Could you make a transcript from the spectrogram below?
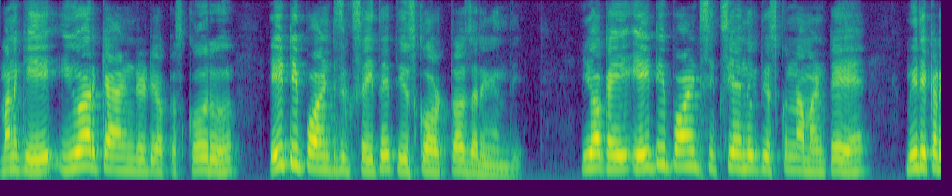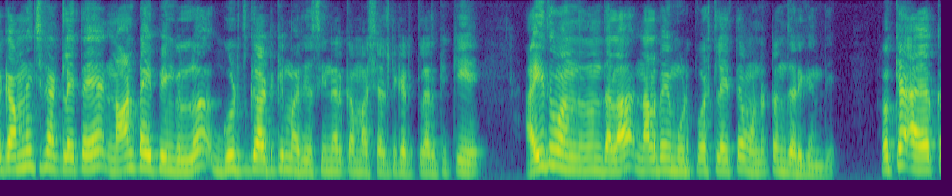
మనకి యూఆర్ క్యాండిడేట్ యొక్క స్కోరు ఎయిటీ పాయింట్ సిక్స్ అయితే తీసుకోవటం జరిగింది. ఈ యొక్క ఎయిటీ పాయింట్ సిక్స్ ఎందుకు తీసుకున్నామంటే మీరు ఇక్కడ గమనించినట్లయితే నాన్ టైపింగుల్లో గూడ్స్ గార్డ్కి మరియు సీనియర్ కమర్షియల్ టికెట్ క్లర్క్కి ఐదు వందల నలభై మూడు పోస్టులు అయితే ఉండటం జరిగింది. ఓకే ఆ యొక్క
